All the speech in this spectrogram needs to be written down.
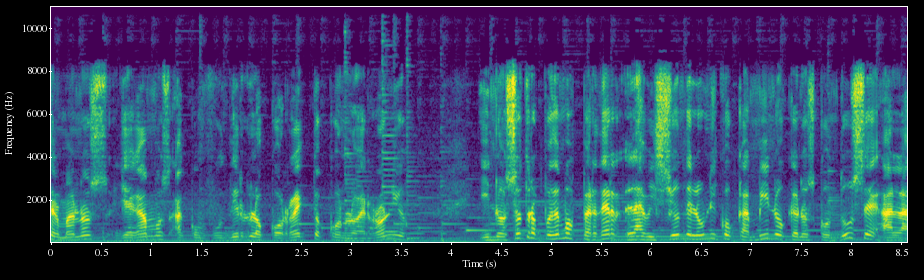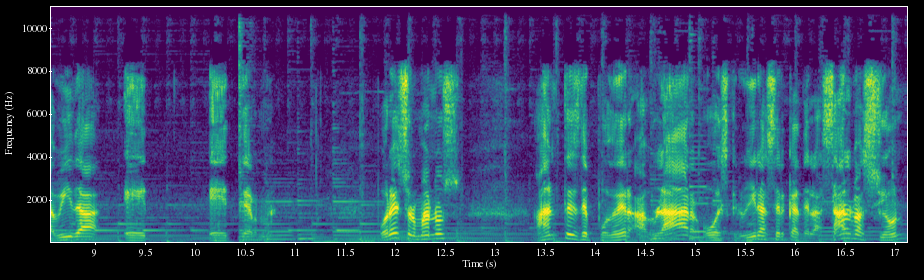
hermanos, llegamos a confundir lo correcto con lo erróneo. Y nosotros podemos perder la visión del único camino que nos conduce a la vida eterna. Por eso, hermanos, antes de poder hablar o escribir acerca de la salvación,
